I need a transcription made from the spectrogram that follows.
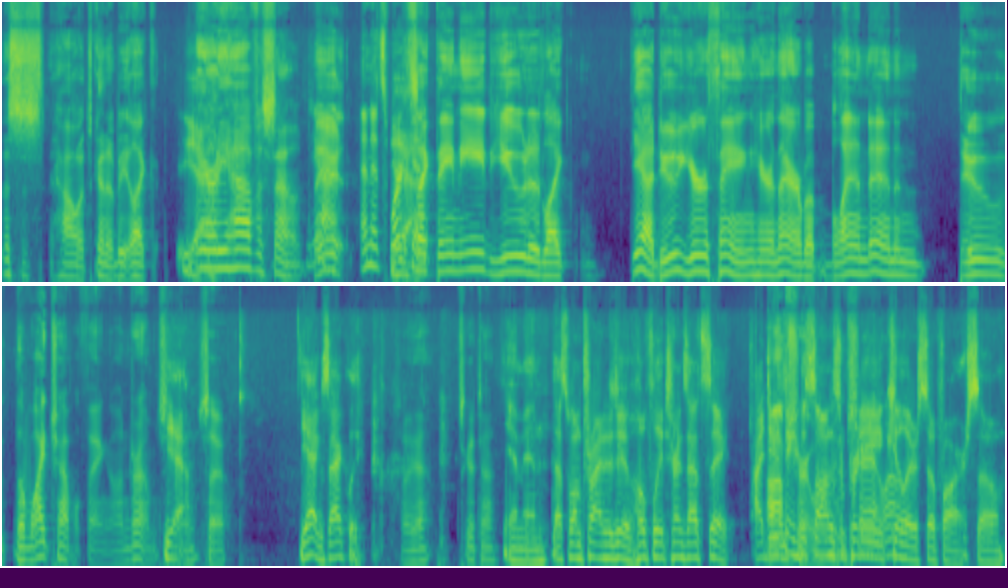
this is how it's gonna be. Like, Yeah. They already have a sound. Yeah, They- and it's working. It's like they need you to like, yeah, do your thing here and there, but blend in and do the Whitechapel thing on drums. you Yeah. know? So, Yeah, exactly. so yeah, it's a good time. Yeah, man. That's what I'm trying to do. Hopefully it turns out sick. I do I'm think sure the songs are pretty it will. killer so far. So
